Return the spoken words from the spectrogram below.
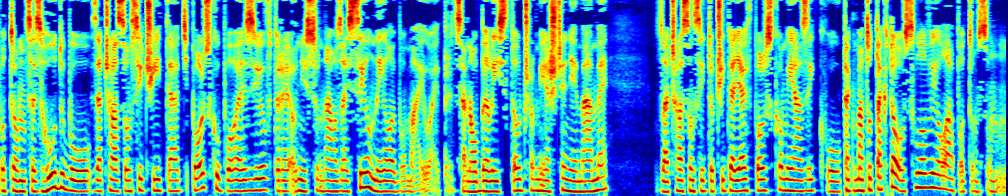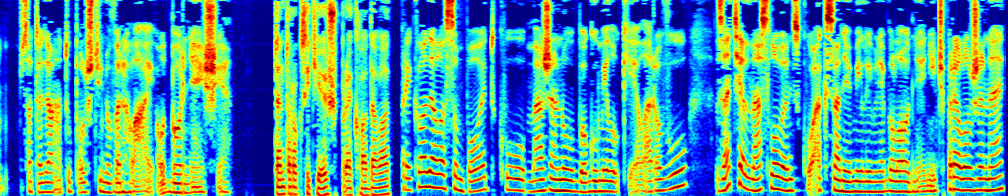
potom cez hudbu. Začala som si čítať poľskú poéziu, v ktorej oni sú naozaj silní, lebo majú aj predsa nobelistov, čo my ešte nemáme. Začala som si to čítať aj v polskom jazyku. Tak ma to takto oslovilo a potom som sa teda na tú polštinu vrhla aj odbornejšie. Tento rok si tiež prekladala? Prekladala som poetku Mažanu Bogumilu Kielarovú. Zatiaľ na Slovensku, ak sa nemýlim, nebolo od nej nič preložené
